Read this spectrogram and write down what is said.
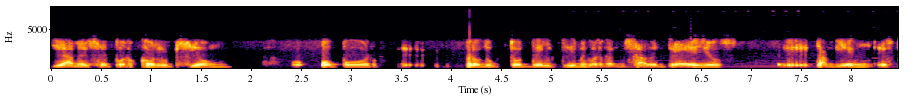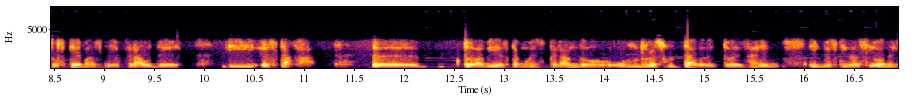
llámese por corrupción o, por eh, producto del crimen organizado, entre ellos eh, también estos temas de fraude y estafa. Eh, todavía estamos esperando un resultado de todas esas investigaciones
